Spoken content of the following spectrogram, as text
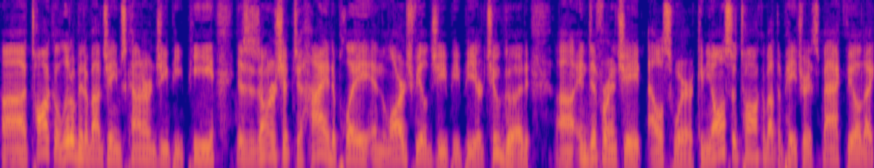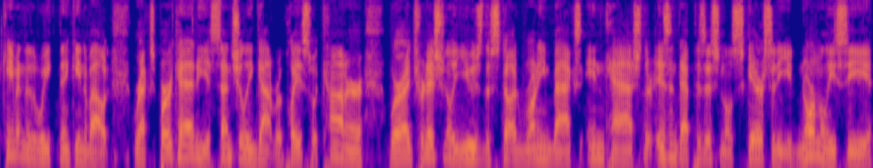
uh, talk a little bit about James Conner and GPP? Is his ownership too high to play in large field GPP or too good, uh, and differentiate elsewhere? Can you also talk about the Patriots backfield? I came into the week thinking about Rex Burkhead. He essentially got replaced with Conner, where I traditionally use the stud running backs in cash. There isn't that positional scarcity you'd normally see.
